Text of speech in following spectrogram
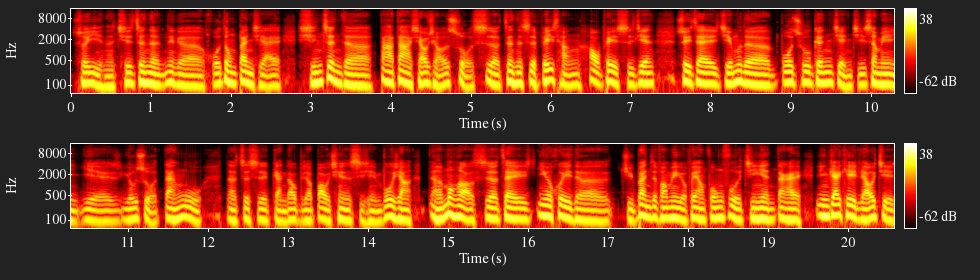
所以呢，其实真的那个活动办起来，行政的大大小小的琐事啊，真的是非常耗费时间，所以在节目的播出跟剪辑上面也有所耽误。那这是感到比较抱歉的事情。不过想，呃，孟亨老师在音乐会的举办这方面有非常丰富的经验，大概应该可以了解。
